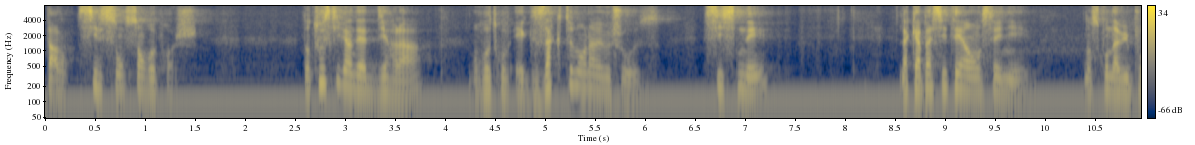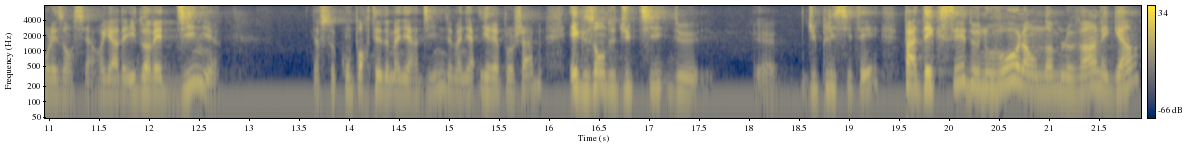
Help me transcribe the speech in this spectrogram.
pardon, s'ils sont sans reproche. Dans tout ce qui vient d'être dit là, on retrouve exactement la même chose, si ce n'est la capacité à enseigner dans ce qu'on a vu pour les anciens. Regardez, ils doivent être dignes doivent se comporter de manière digne, de manière irréprochable, exempt de, euh, duplicité, pas d'excès de nouveau, là on nomme le vin, les gains.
